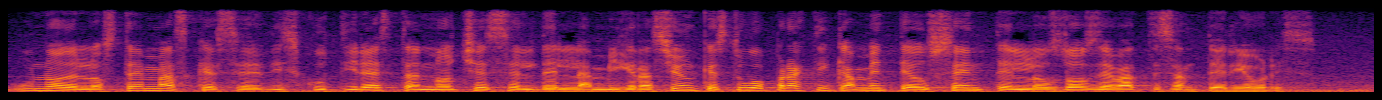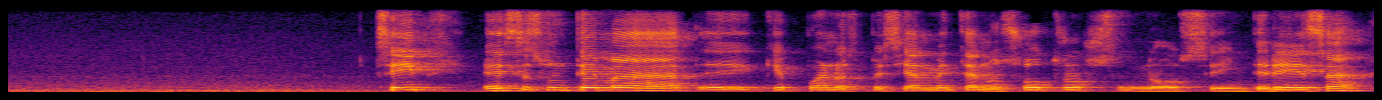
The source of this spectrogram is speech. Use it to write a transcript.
Uno de los temas que se discutirá esta noche es el de la migración, que estuvo prácticamente ausente en los dos debates anteriores. Sí, ese es un tema eh, que, bueno, especialmente a nosotros nos interesa.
